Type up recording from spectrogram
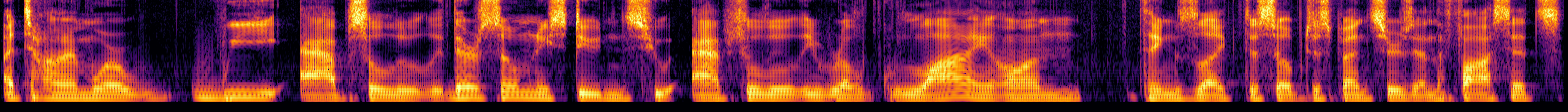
a time where we absolutely there's so many students who absolutely rely on things like the soap dispensers and the faucets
